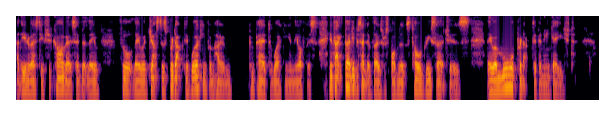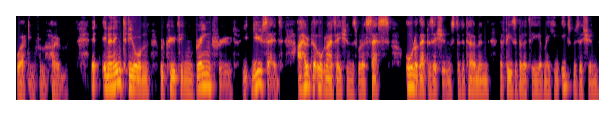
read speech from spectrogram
at the University of Chicago, said that they thought they were just as productive working from home compared to working in the office. In fact, 30% of those respondents told researchers they were more productive and engaged working from home. In an interview on recruiting Brainfood, you said, I hope that organizations will assess all of their positions to determine the feasibility of making each position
